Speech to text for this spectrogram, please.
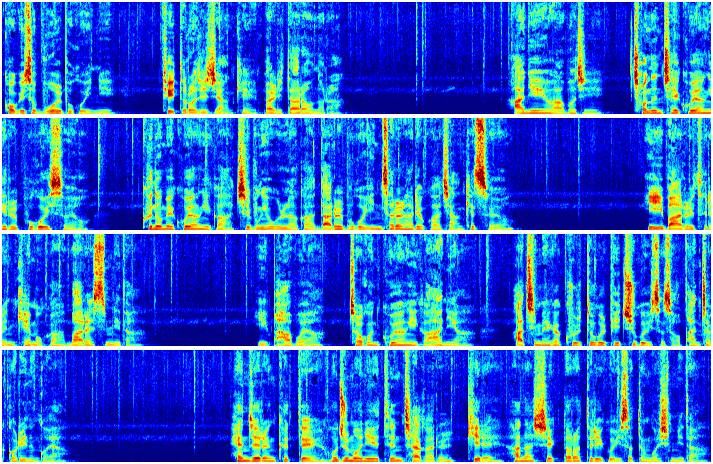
거기서 무얼 보고 있니? 뒤떨어지지 않게 빨리 따라오너라. 아니에요, 아버지. 저는 제 고양이를 보고 있어요. 그놈의 고양이가 지붕에 올라가 나를 보고 인사를 하려고 하지 않겠어요? 이 말을 들은 계모가 말했습니다. 이 바보야, 저건 고양이가 아니야. 아침 해가 굴뚝을 비추고 있어서 반짝거리는 거야. 헨젤은 그때 호주머니에 든 자갈을 길에 하나씩 떨어뜨리고 있었던 것입니다.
